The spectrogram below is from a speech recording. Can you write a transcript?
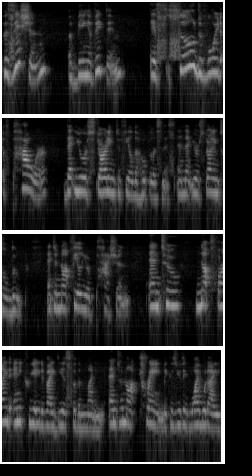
position of being a victim is so devoid of power that you're starting to feel the hopelessness and that you're starting to loop and to not feel your passion and to not find any creative ideas for the money and to not train because you think why would I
